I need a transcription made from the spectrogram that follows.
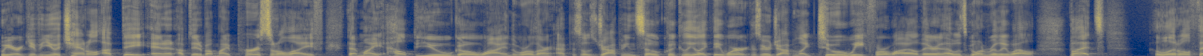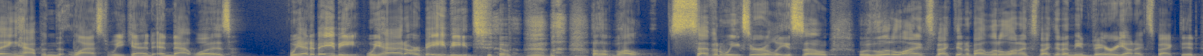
We are giving you a channel update and an update about my personal life that might help you go, why in the world aren't episodes dropping so quickly like they were? Because they were dropping like two a week for a while there, and that was going really well. But a little thing happened last weekend, and that was we had a baby. We had our baby about seven weeks early. So a little unexpected, and by little unexpected, I mean very unexpected.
